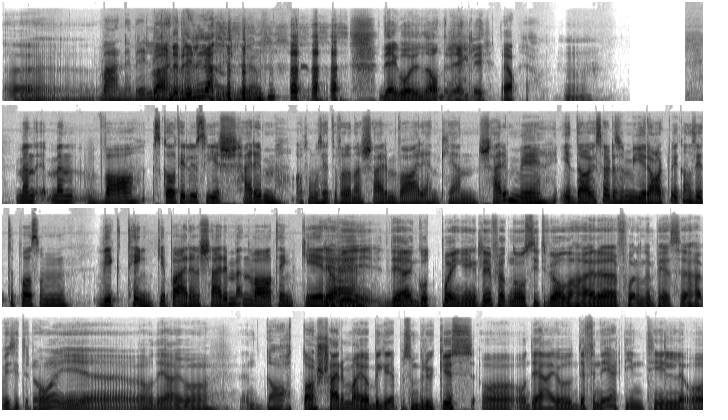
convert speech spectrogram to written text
Uh, Vernebriller. Vernebriller, ja! ja. Det går under andre regler. Ja. Mm. Men, men hva skal til? Du sier skjerm, at man må sitte foran en skjerm. Hva er egentlig en skjerm? I, I dag så er det så mye rart vi kan sitte på som vi tenker på er en skjerm, men hva tenker Ja, eh, vi, det er et godt poeng, egentlig. For nå sitter vi alle her eh, foran en PC her vi sitter nå. I, eh, og det er jo En dataskjerm er jo begrepet som brukes. Og, og det er jo definert inn til å,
